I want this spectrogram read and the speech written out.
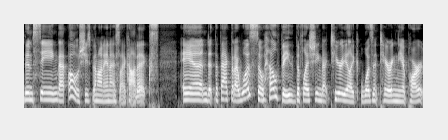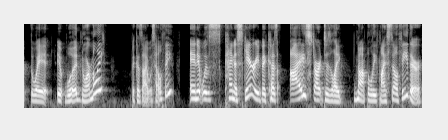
Them seeing that, oh, she's been on antipsychotics. And the fact that I was so healthy, the flesh eating bacteria like wasn't tearing me apart the way it, it would normally because I was healthy. And it was kind of scary because I start to like not believe myself either.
